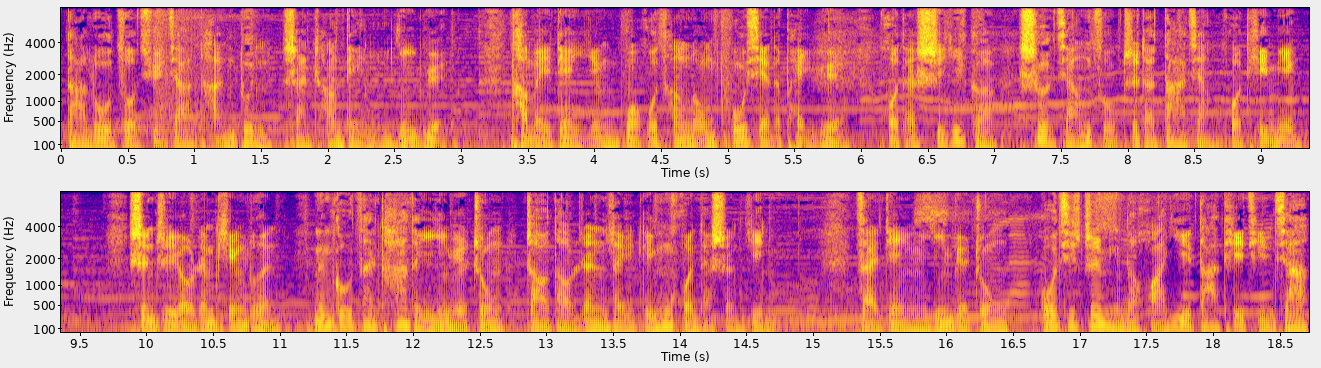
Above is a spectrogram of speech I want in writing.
大陆作曲家谭盾擅长电影音乐。他为电影《卧虎藏龙》谱写的配乐获得十一个设奖组织的大奖或提名，甚至有人评论能够在他的音乐中找到人类灵魂的声音。在电影音乐中，国际知名的华裔大提琴家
